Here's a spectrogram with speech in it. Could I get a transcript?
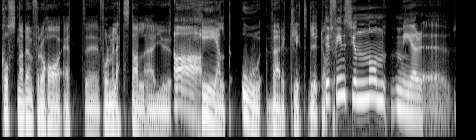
kostnaden för att ha ett eh, Formel 1-stall är ju Ah. helt overkligt dyrt Det också. finns ju någon mer eh,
